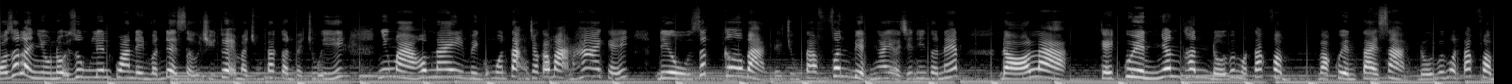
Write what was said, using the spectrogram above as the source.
có rất là nhiều nội dung liên quan đến vấn đề sở hữu trí tuệ mà chúng ta cần phải chú ý. Nhưng mà hôm nay mình cũng muốn tặng cho các bạn hai cái điều rất cơ bản để chúng ta phân biệt ngay ở trên internet. Đó là cái quyền nhân thân đối với một tác phẩm và quyền tài sản đối với một tác phẩm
